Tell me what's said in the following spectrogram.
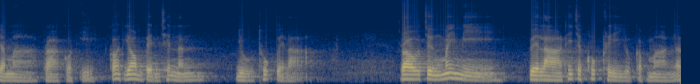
จะมาปรากฏอีก ก็ย่อมเป็นเช่นนั้นอยู่ทุกเวลา เราจึงไม่มีเวลาที่จะคลุกคลีอยู่กับมารและ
